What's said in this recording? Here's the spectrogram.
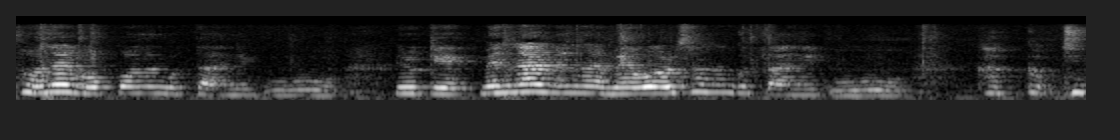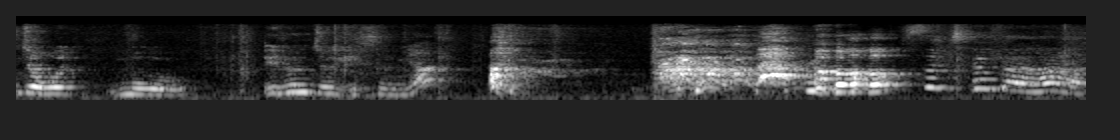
돈을 못 버는 것도 아니고 이렇게 맨날 맨날 매월 사는 것도 아니고 가끔 진짜 옷, 뭐 이런 적이 있었냐? 없었잖아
